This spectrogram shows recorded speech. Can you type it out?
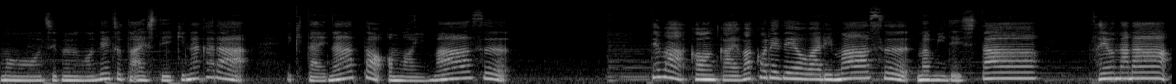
もう自分をねちょっと愛していきながらいきたいなと思います。では今回はこれで終わります。まみでした。さようなら。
